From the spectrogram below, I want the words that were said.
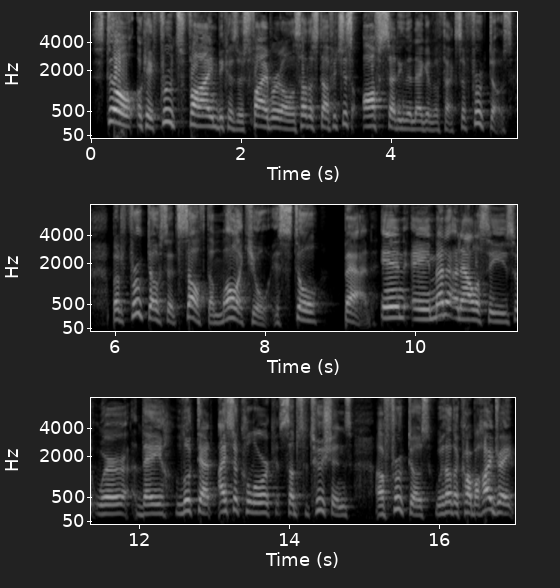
still, okay, fruit's fine because there's fiber and all this other stuff. It's just offsetting the negative effects of fructose. But fructose itself, the molecule, is still bad. In a meta-analysis where they looked at isocaloric substitutions of fructose with other carbohydrate,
